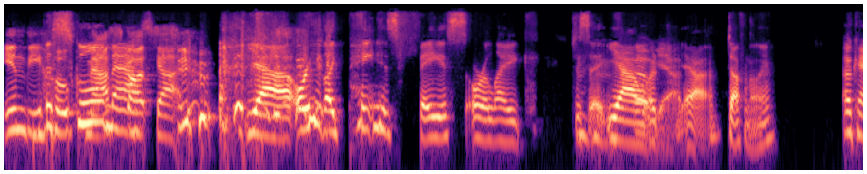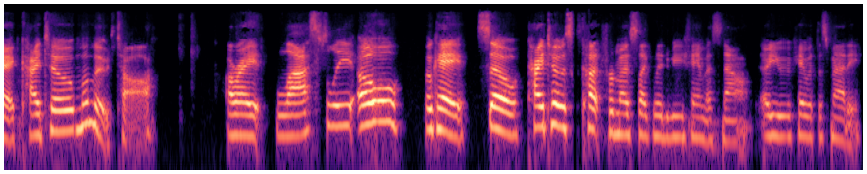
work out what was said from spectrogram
in the, The Hope school mascot, mascot. suit. Yeah, or he'd like paint his face or like just Mhm. yeah, Oh, what- yeah. yeah, definitely. Okay, Kaito Momota. All right, lastly, oh, okay. So Kaito's cut for most likely to be famous now. Are you okay with this, Maddie?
